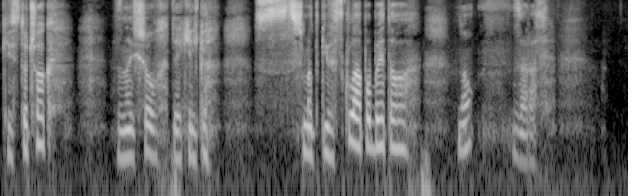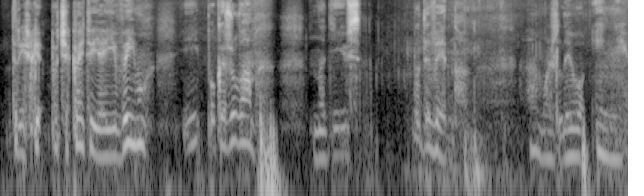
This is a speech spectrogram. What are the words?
кісточок, знайшов декілька шматків скла побитого. Ну, зараз трішки почекайте, я її вийму і покажу вам. Надіюсь, буде видно. А можливо і ні.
